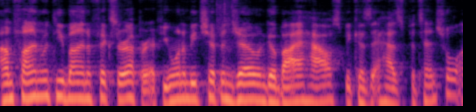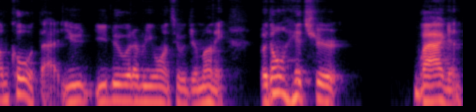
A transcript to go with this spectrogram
I'm fine with you buying a fixer upper. If you want to be Chip and Jo and go buy a house because it has potential, I'm cool with that. You you do whatever you want to with your money, but don't hit your wagon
